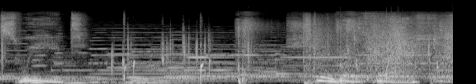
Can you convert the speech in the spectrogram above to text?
Sweet. Sugar crush.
